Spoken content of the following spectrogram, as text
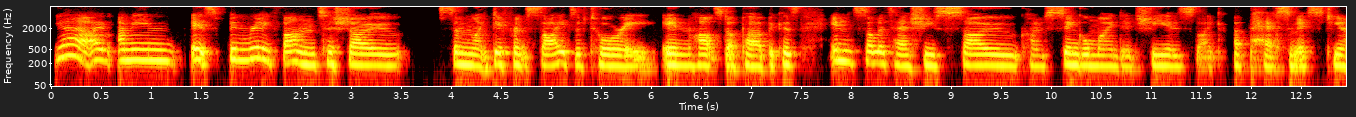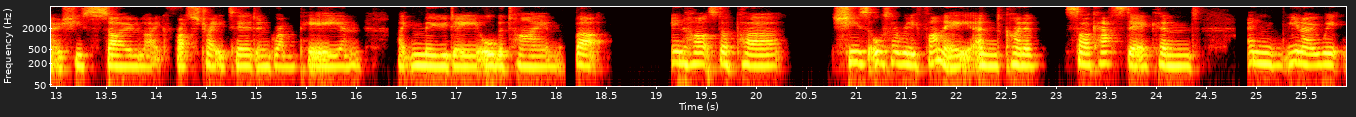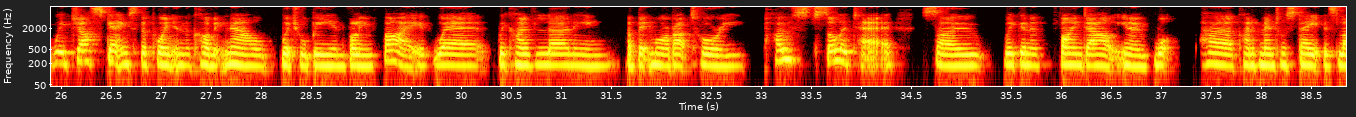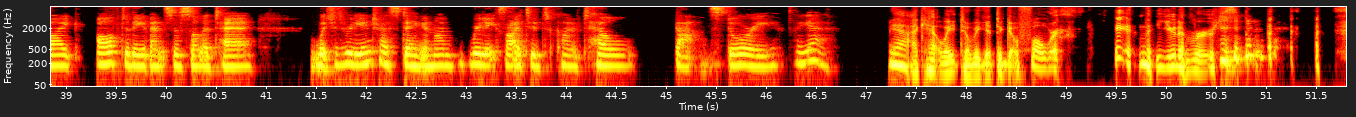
Yeah, I I mean, it's been really fun to show some like different sides of Tori in Heartstopper because in Solitaire she's so kind of single-minded. She is like a pessimist, you know, she's so like frustrated and grumpy and like moody all the time. But in Heartstopper, she's also really funny and kind of sarcastic and and you know we we're just getting to the point in the comic now which will be in volume 5 where we're kind of learning a bit more about Tori post solitaire so we're going to find out you know what her kind of mental state is like after the events of solitaire which is really interesting and I'm really excited to kind of tell that story so yeah yeah i can't wait till we get to go forward in the universe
